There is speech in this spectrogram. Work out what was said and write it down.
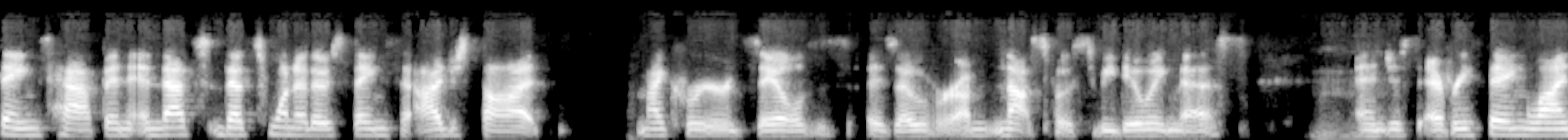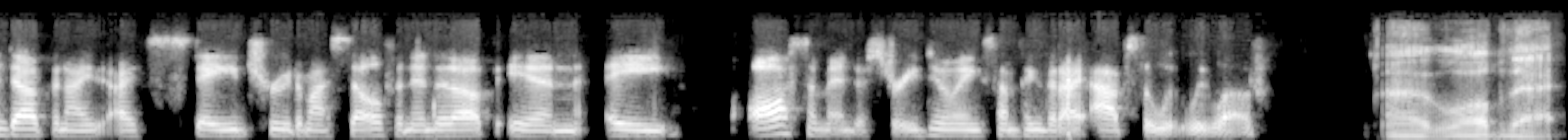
things happen and that's that's one of those things that i just thought my career in sales is, is over i'm not supposed to be doing this mm-hmm. and just everything lined up and I, I stayed true to myself and ended up in a awesome industry doing something that I absolutely love. I love that.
